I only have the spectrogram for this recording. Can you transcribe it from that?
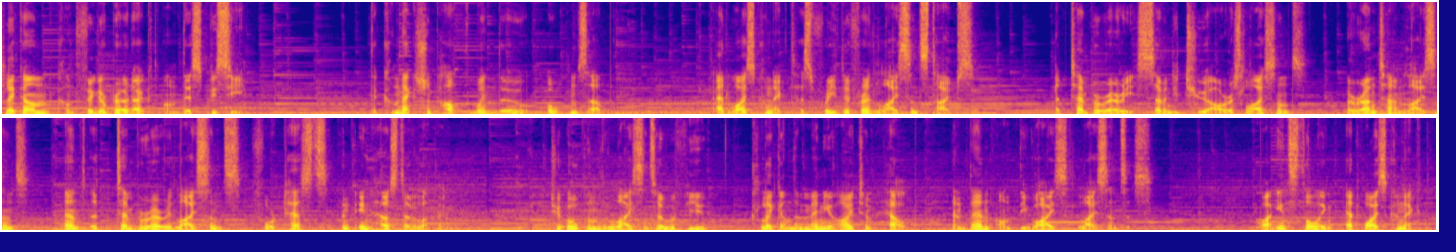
click on Configure Product on this PC. The connection path window opens up. atvise Connect has three different license types. A temporary 72 hours license, a runtime license, and a temporary license for tests and in-house developing. To open the license overview, click on the menu item Help and then on Device Licenses. By installing atvise Connect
